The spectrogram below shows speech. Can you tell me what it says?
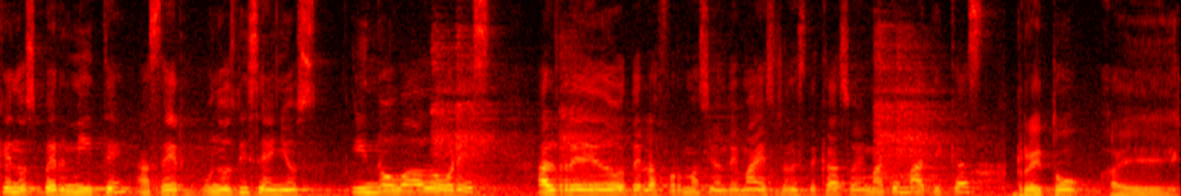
que nos permite hacer unos diseños innovadores alrededor de la formación de maestros, en este caso de matemáticas. Reto eh,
